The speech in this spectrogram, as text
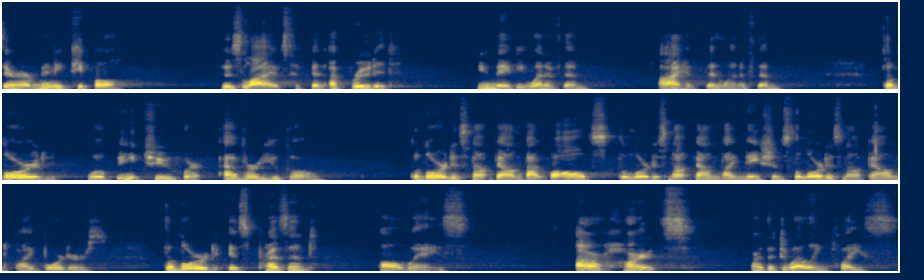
There are many people whose lives have been uprooted. You may be one of them. I have been one of them. The Lord will meet you wherever you go. The Lord is not bound by walls. The Lord is not bound by nations. The Lord is not bound by borders. The Lord is present always. Our hearts are the dwelling place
